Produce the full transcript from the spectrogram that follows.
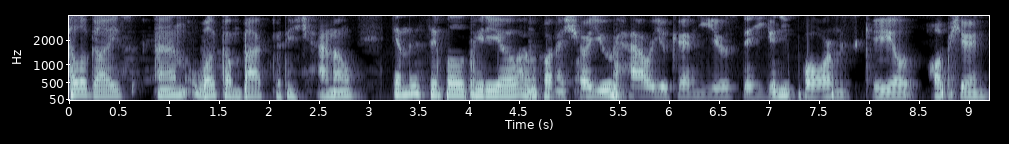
hello guys and welcome back to this channel. In this simple video i'm gonna show you how you can use the uniform scale option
